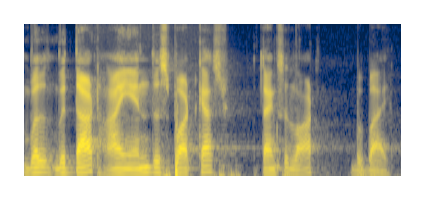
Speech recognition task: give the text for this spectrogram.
well, with that, I end this podcast. Thanks a lot. Bye bye.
